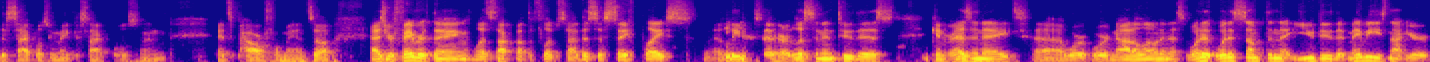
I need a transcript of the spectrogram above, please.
disciples who make disciples and it's powerful, man. So, as your favorite thing, let's talk about the flip side. This is a safe place. Uh, leaders that are listening to this can resonate. Uh, we're we're not alone in this. What is, what is something that you do that maybe is not your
